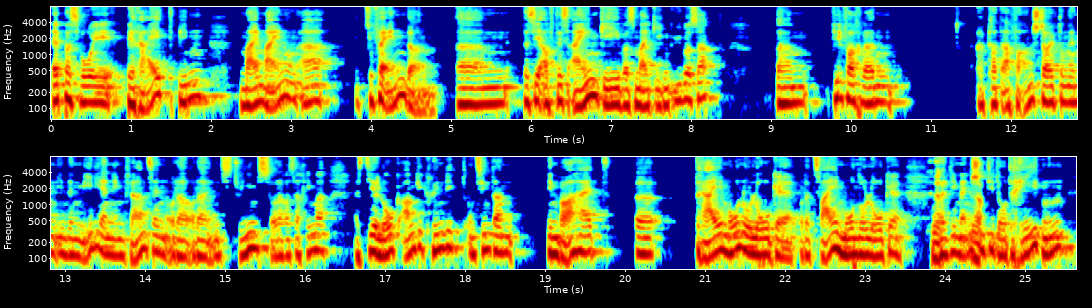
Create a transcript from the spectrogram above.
etwas, wo ich bereit bin, meine Meinung auch zu verändern, ähm, dass ich auf das eingehe, was mein Gegenüber sagt. Ähm, vielfach werden gerade auch Veranstaltungen in den Medien, im Fernsehen oder, oder in Streams oder was auch immer als Dialog angekündigt und sind dann in Wahrheit äh, drei Monologe oder zwei Monologe, ja, weil die Menschen, ja. die dort reden,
